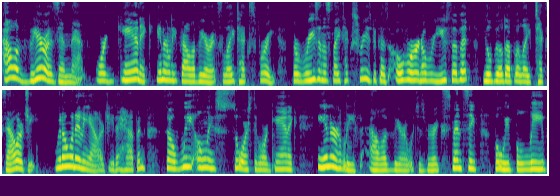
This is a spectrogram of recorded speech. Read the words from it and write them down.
Aloe vera is in that organic inner leaf aloe vera. It's latex free. The reason it's latex free is because over and over use of it, you'll build up a latex allergy. We don't want any allergy to happen. So we only source the organic inner leaf aloe vera, which is very expensive, but we believe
